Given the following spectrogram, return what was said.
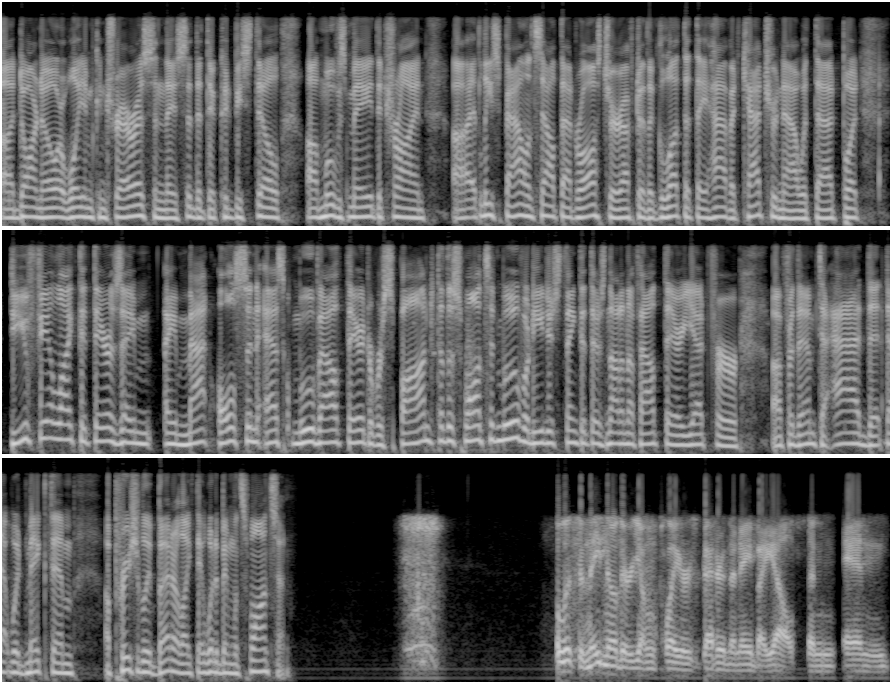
uh, d'Arnaud or William Contreras, and they said that there could be still uh, moves made to try and uh, at least balance out that roster after the glut that they have at catcher now with that. But do you feel like that there's a a Matt Olson esque move out there to respond to the Swanson move, or do you just think that there's not enough out there yet for uh, for them to add that that would make them appreciably better, like they would have been with Swanson? Swanson? Well, listen, they know their young players better than anybody else, and and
